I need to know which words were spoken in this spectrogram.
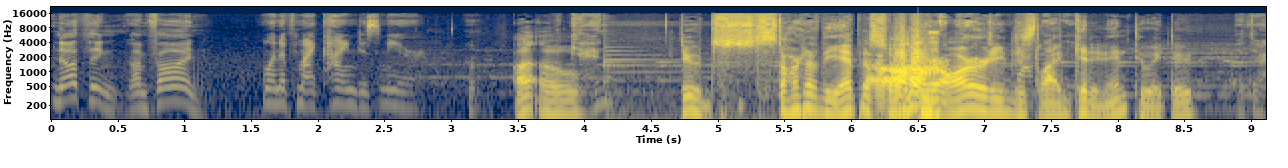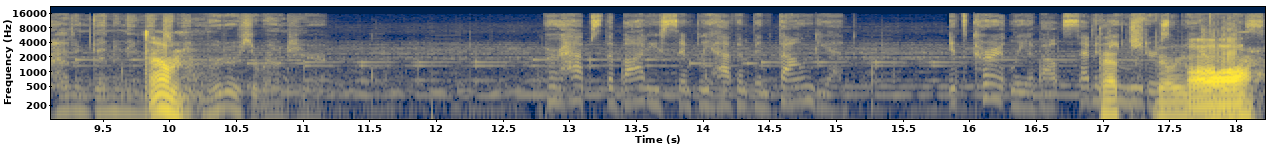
nothing. I'm fine. One of my kind is near. Uh oh. Dude, start of the episode, Oh. we're already just like getting into it, dude. But there haven't been any Damn. mincemeat murders around here. Perhaps the bodies simply haven't been found yet. It's currently about 70 That's meters very away. Aw.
